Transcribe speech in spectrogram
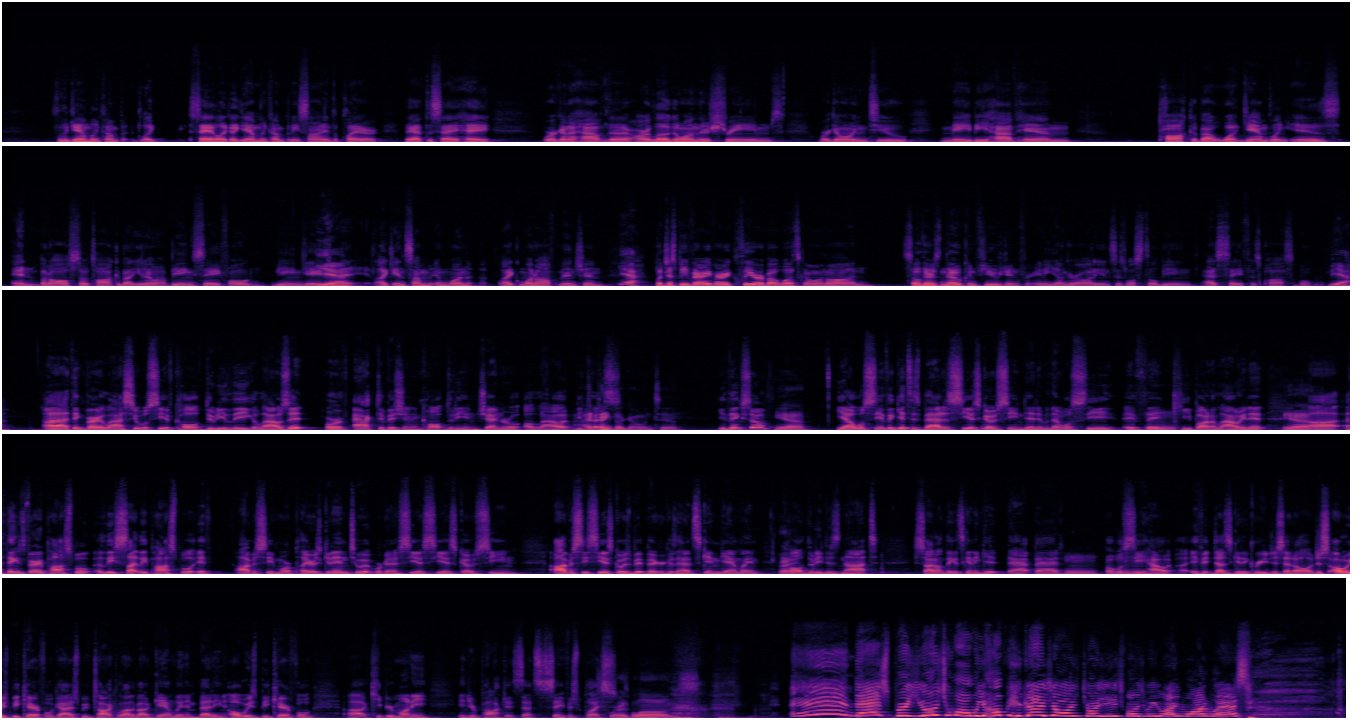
So the gambling company, like say, like a gambling company signs a player, they have to say, "Hey, we're gonna have the our logo on their streams. We're going to maybe have him talk about what gambling is and but also talk about you know being safe while being engaged Yeah. in it, like in some in one like one off mention. Yeah. But just be very very clear about what's going on, so there's no confusion for any younger audiences while still being as safe as possible. Yeah. Uh, I think very lastly, we'll see if Call of Duty League allows it or if Activision and Call of Duty in general allow it. Because I think they're going to. You think so? Yeah. Yeah, we'll see if it gets as bad as CSGO scene did, and then we'll see if they keep on allowing it. Mm. Yeah. Uh, I think it's very possible, at least slightly possible, if obviously more players get into it, we're going to see a CSGO scene. Obviously, CSGO is a bit bigger because it had skin gambling. Right. Call of Duty does not. So I don't think it's going to get that bad, Mm-hmm. but we'll see how uh, if it does get egregious at all. Just always be careful, guys. We've talked a lot about gambling and betting. Always be careful. Uh, keep your money in your pockets. That's the safest place. Where it belongs. And as per usual, we hope you guys all enjoy Esports Rewind Wild West.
